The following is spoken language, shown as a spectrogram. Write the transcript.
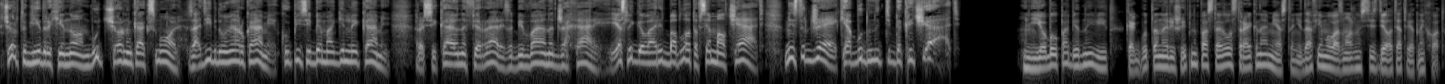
«К черту гидрохинон, будь черным как смоль, задиби двумя руками, купи себе могильный камень, рассекаю на Феррари, забиваю на Джахари. Если говорит бабло, то всем молчать. Мистер Джейк, я буду на тебя кричать!» У нее был победный вид, как будто она решительно поставила Страйка на место, не дав ему возможности сделать ответный ход.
